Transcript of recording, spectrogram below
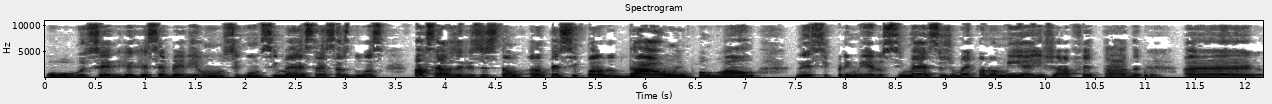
o receberiam no segundo semestre essas duas parcelas. Eles estão antecipando, dá um empurrão nesse primeiro semestre de uma economia aí já afetada, é,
